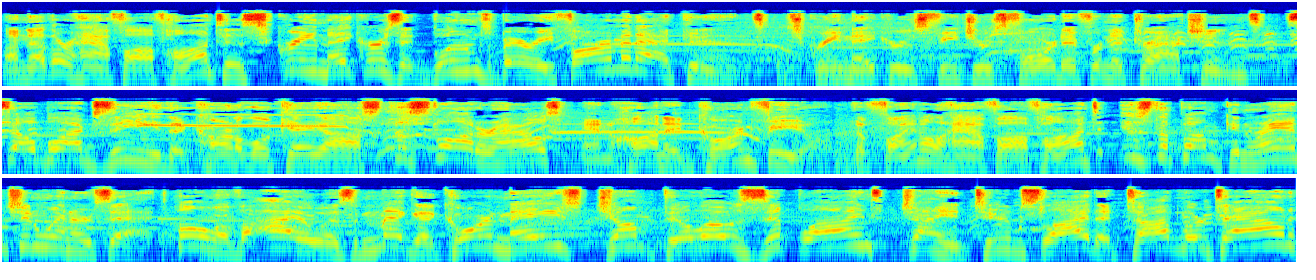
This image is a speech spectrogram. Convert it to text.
Another half off haunt is Scream Acres at Bloomsbury Farm in Atkins. Scream Acres features four different attractions Cell Block Z, the Carnival Chaos, the Slaughterhouse, and Haunted Cornfield. The final half off haunt is the Pumpkin Ranch in Winterset, home of Iowa's mega corn maze, jump pillows, zip lines, giant tube slide at Toddler Town,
